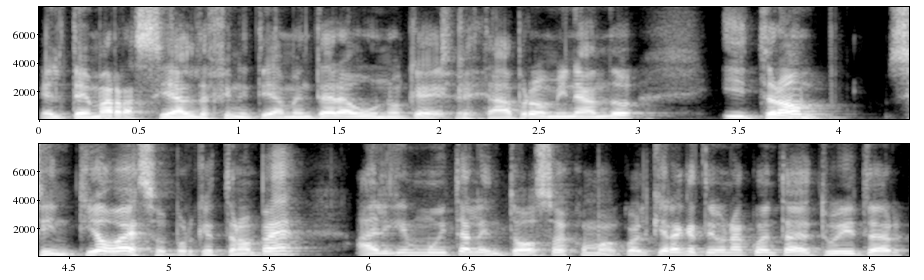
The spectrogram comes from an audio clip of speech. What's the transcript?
El tema racial definitivamente era uno que, que estaba predominando y Trump sintió eso, porque Trump es alguien muy talentoso, es como cualquiera que tiene una cuenta de Twitter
